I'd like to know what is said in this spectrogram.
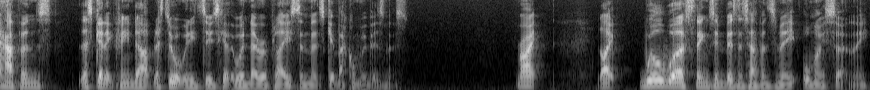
happens. Let's get it cleaned up. Let's do what we need to do to get the window replaced and let's get back on with business right? Like, will worse things in business happen to me? Almost certainly.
